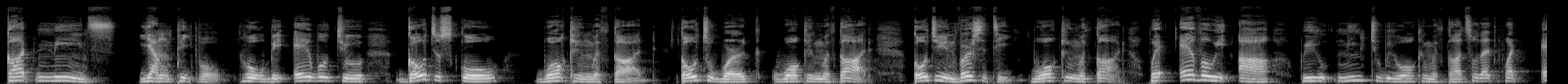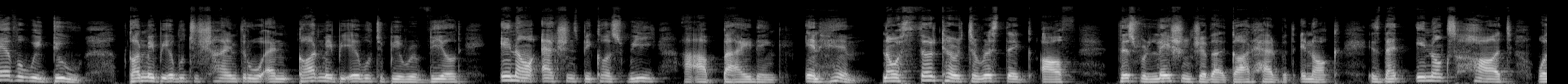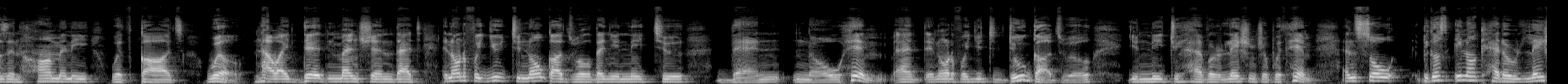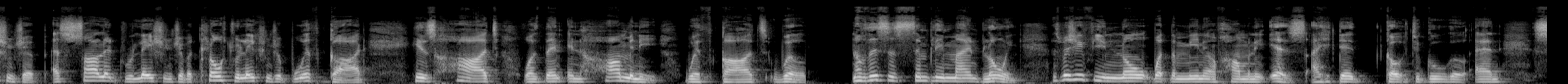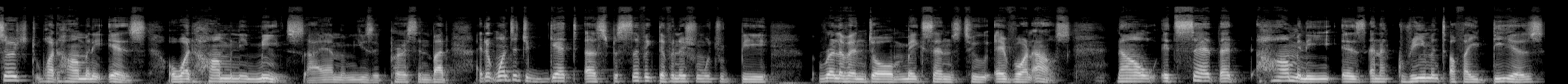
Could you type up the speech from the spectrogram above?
God needs young people who will be able to go to school walking with God. Go to work, walking with God. Go to university, walking with God. Wherever we are, we need to be walking with God so that whatever we do, God may be able to shine through and God may be able to be revealed in our actions because we are abiding in Him. Now, a third characteristic of this relationship that God had with Enoch is that Enoch's heart was in harmony with God's will. Now I did mention that in order for you to know God's will, then you need to then know Him. And in order for you to do God's will, you need to have a relationship with Him. And so because Enoch had a relationship, a solid relationship, a close relationship with God, his heart was then in harmony with God's will. Now this is simply mind blowing, especially if you know what the meaning of harmony is. I did go to Google and searched what harmony is or what harmony means. I am a music person, but I wanted to get a specific definition which would be relevant or make sense to everyone else. Now, it's said that harmony is an agreement of ideas,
